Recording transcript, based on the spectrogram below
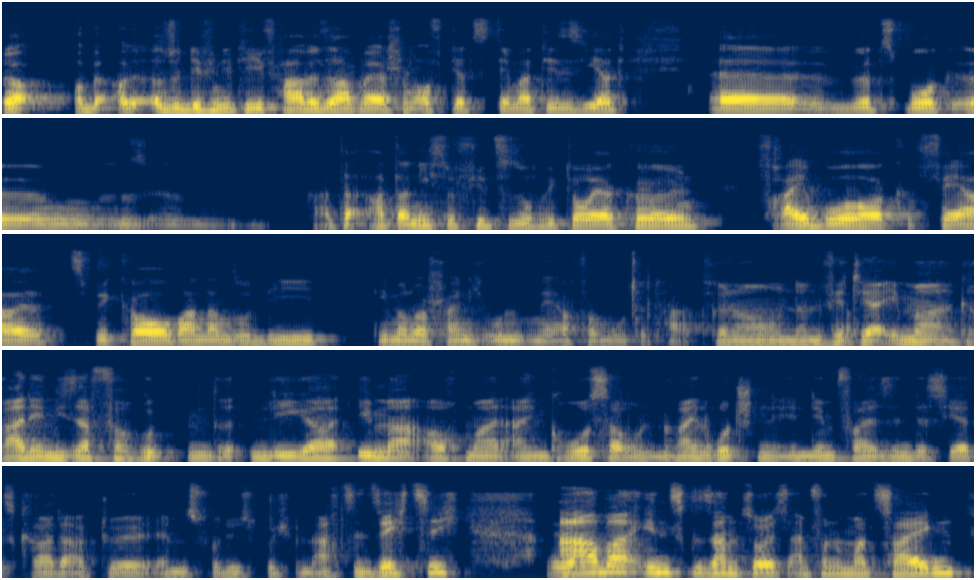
Ja, also definitiv. Havelse haben wir ja schon oft jetzt thematisiert. Äh, Würzburg äh, hat, hat, da nicht so viel zu suchen. Viktoria Köln, Freiburg, Ferl, Zwickau waren dann so die, die man wahrscheinlich unten eher vermutet hat. Genau, und dann wird ja immer, gerade in dieser verrückten dritten Liga, immer auch mal ein großer unten reinrutschen. In dem Fall sind es jetzt gerade aktuell MSV Duisburg und 1860. Ja. Aber insgesamt soll es einfach nur mal zeigen,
